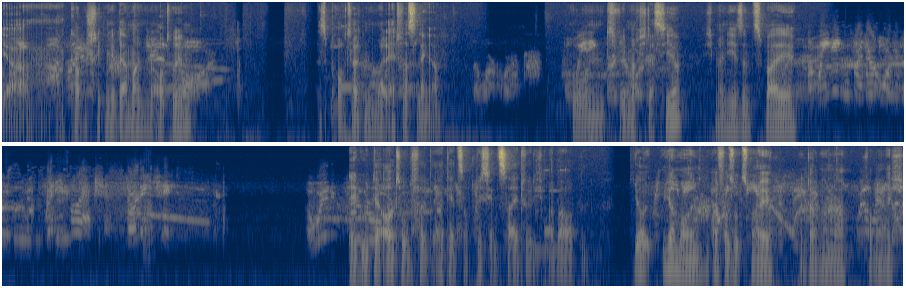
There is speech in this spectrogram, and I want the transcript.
ja, komm, schicken wir da mal ein Auto hin. Es braucht halt nur mal etwas länger. Und wie mache ich das hier? Ich meine, hier sind zwei. Ja gut, der Autounfall, der hat jetzt noch ein bisschen Zeit, würde ich mal behaupten. Ja, ja moin. Einfach so zwei hintereinander. Warum nicht?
